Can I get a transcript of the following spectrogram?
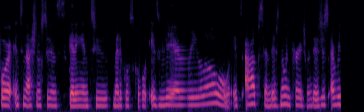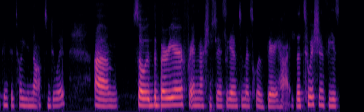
for international students getting into medical school is very low. It's absent. There's no encouragement. There's just everything to tell you not to do it. Um, so the barrier for international students to get into med school is very high. The tuition fees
